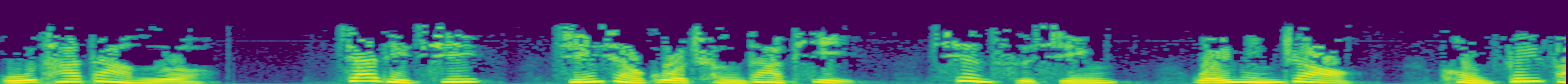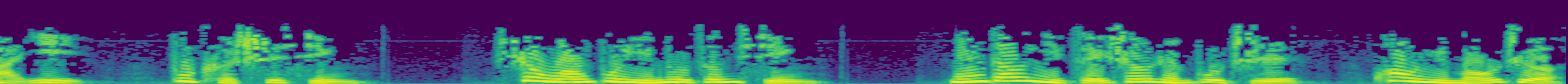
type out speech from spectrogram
无他大恶。家底期极小过成大辟，现死刑为明诏，恐非法意，不可施行。圣王不以怒增刑，明当以贼伤人不直，况与谋者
